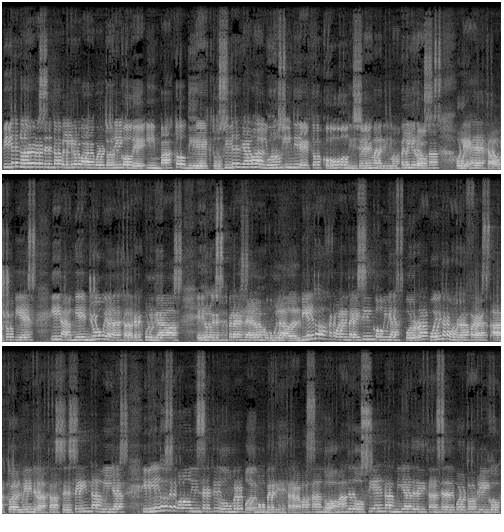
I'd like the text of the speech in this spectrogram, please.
Peter no representa peligro para Puerto Rico de impacto directo. Sí tendríamos algunos indirectos como condiciones marítimas peligrosas, oleaje de hasta 8 pies y también lluvia de hasta 3 pulgadas es lo que se espera sea los acumulado. El viento hasta 45 millas por hora cuenta con ráfagas actualmente de hasta 60 millas y viéndose con una incertidumbre podemos ver que estará pasando a más de 200 millas de distancia de Puerto Rico,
